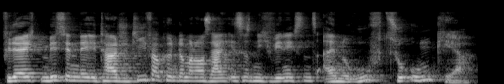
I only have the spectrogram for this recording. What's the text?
Vielleicht ein bisschen eine Etage tiefer könnte man auch sagen, ist es nicht wenigstens ein Ruf zur Umkehr?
